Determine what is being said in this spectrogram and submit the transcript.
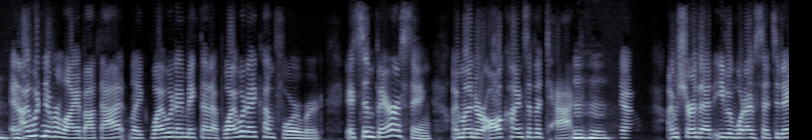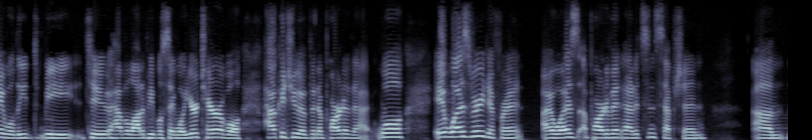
Mm-hmm. And I would never lie about that. Like, why would I make that up? Why would I come forward? It's embarrassing. I'm under all kinds of attack. Mm-hmm. You know? I'm sure that even what I've said today will lead me to have a lot of people saying, well, you're terrible. How could you have been a part of that? Well, it was very different. I was a part of it at its inception. Um,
